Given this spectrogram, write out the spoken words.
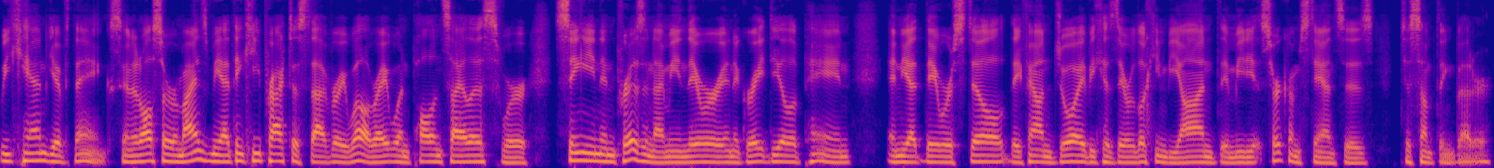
we can give thanks. And it also reminds me, I think he practiced that very well, right? When Paul and Silas were singing in prison, I mean, they were in a great deal of pain and yet they were still they found joy because they were looking beyond the immediate circumstances to something better.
